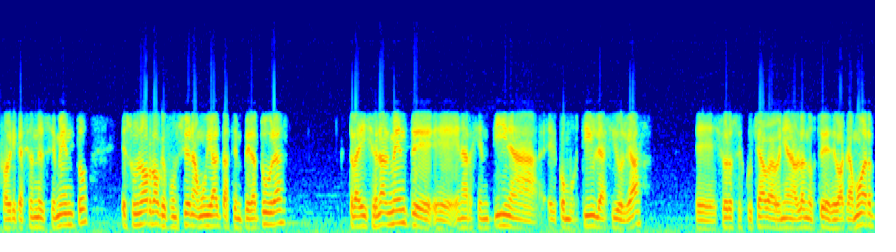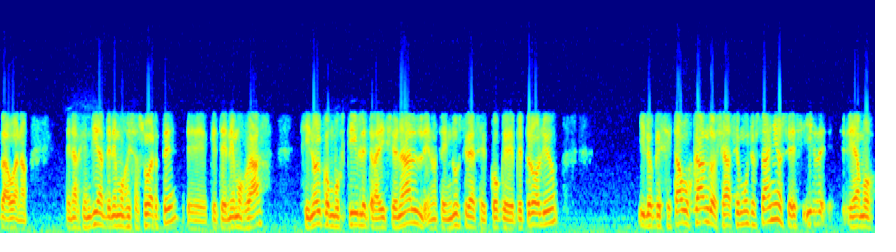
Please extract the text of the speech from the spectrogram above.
fabricación del cemento, es un horno que funciona a muy altas temperaturas, Tradicionalmente eh, en Argentina el combustible ha sido el gas. Eh, yo los escuchaba, venían hablando ustedes de vaca muerta. Bueno, en Argentina tenemos esa suerte, eh, que tenemos gas. Si no, el combustible tradicional en nuestra industria es el coque de petróleo. Y lo que se está buscando ya hace muchos años es ir, digamos,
